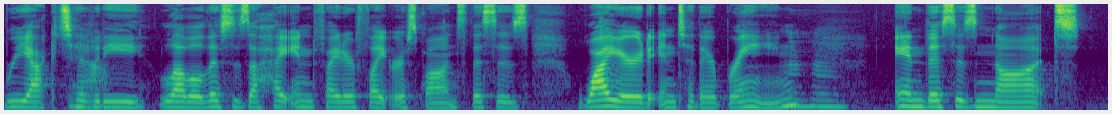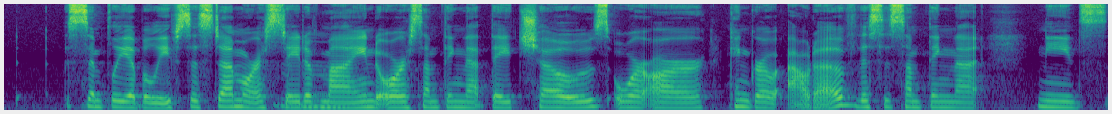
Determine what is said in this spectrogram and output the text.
reactivity level. This is a heightened fight or flight response. This is wired into their brain. And this is not simply a belief system or a state of mm-hmm. mind or something that they chose or are can grow out of. This is something that needs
